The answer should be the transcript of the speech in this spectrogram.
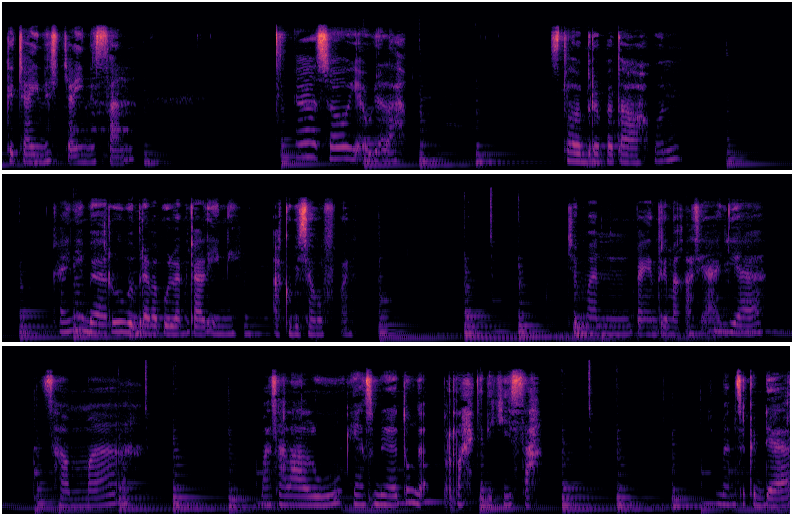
ke Chinese Chinesean ya so ya udahlah. Setelah beberapa tahun kayaknya baru beberapa bulan kali ini aku bisa move on. Cuman pengen terima kasih aja sama masa lalu yang sebenarnya tuh nggak pernah jadi kisah. Cuman sekedar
